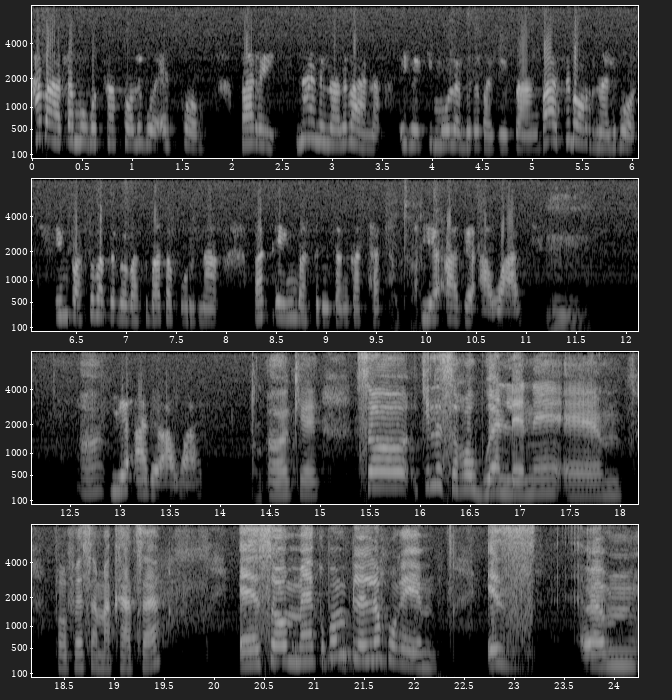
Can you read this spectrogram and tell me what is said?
ga ba tla mo botshaso le bo escom ba re na le na le bana e be ke mola le re ba jetsang. Ba tseba gore na le bone empa se ba tsebe ba se batla gore na ba teng ba sebetsang ka thata. Here are the awards. Mm. Ah, here are the awards. okay. So ke lesego o buang le ene um professor makata uh, so me kopo mpolele gore is um,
